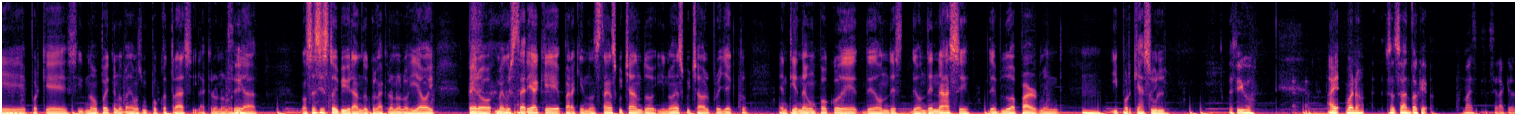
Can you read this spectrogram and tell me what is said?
eh, porque si no puede que nos vayamos un poco atrás y la cronología, no sé si estoy vibrando con la cronología hoy, pero me gustaría que para quienes nos están escuchando y no han escuchado el proyecto, entiendan un poco de, de dónde, de dónde nace The Blue Apartment Mm, y por qué azul. de fijo. Ay, bueno, saben toque. Más, ¿será que yo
